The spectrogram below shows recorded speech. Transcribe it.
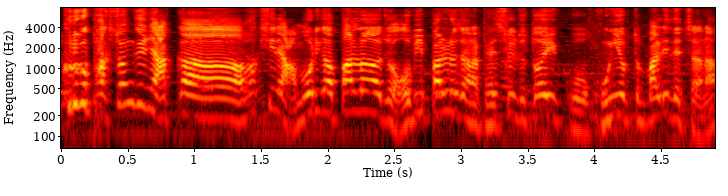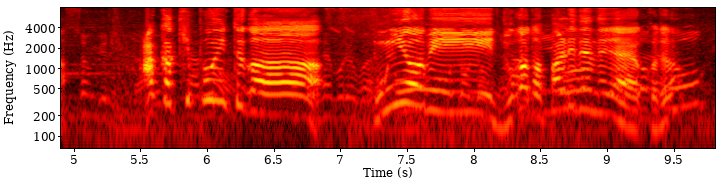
그리고 박성균이 아까 확실히 아머리가 빨라가지고 업이 빠르잖아 배슬도 떠 있고 공이업도 빨리 됐잖아. 아까 키포인트가 공이업이 누가 더 빨리 됐느냐였거든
